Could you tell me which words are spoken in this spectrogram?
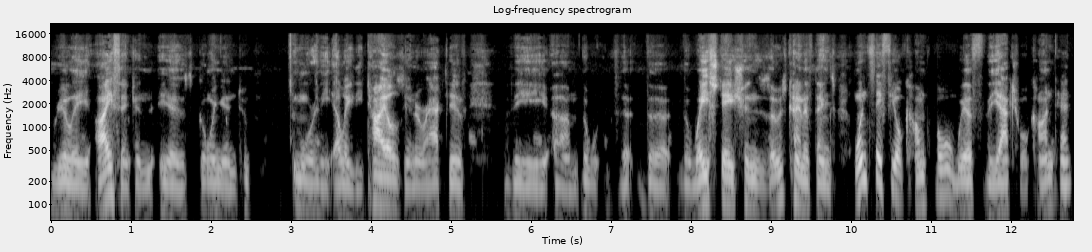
really, I think, and is going into more of the LED tiles, the interactive, the, um, the, the, the, the way stations, those kind of things. Once they feel comfortable with the actual content,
